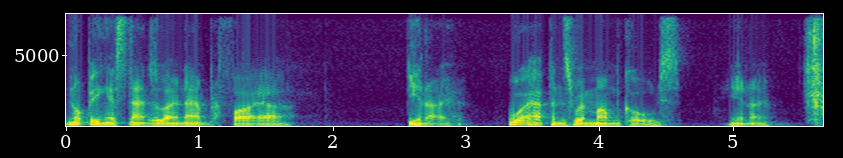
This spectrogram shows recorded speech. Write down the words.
not being a standalone amplifier. You know what happens when Mum calls. You know,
